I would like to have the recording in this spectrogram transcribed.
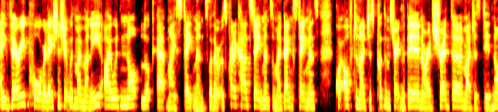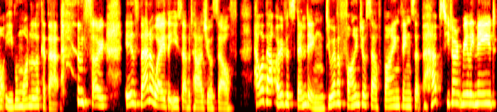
a very poor relationship with my money, I would not look at my statements, whether it was credit card statements or my bank statements. Quite often, I'd just put them straight in the bin or I'd shred them. I just did not even want to look at that. and so, is that a way that you sabotage yourself? How about overspending? Do you ever find yourself buying things that perhaps you don't really need,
